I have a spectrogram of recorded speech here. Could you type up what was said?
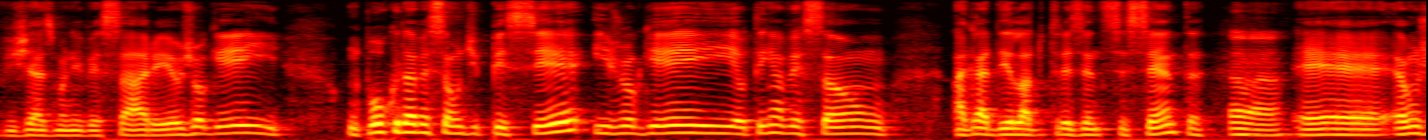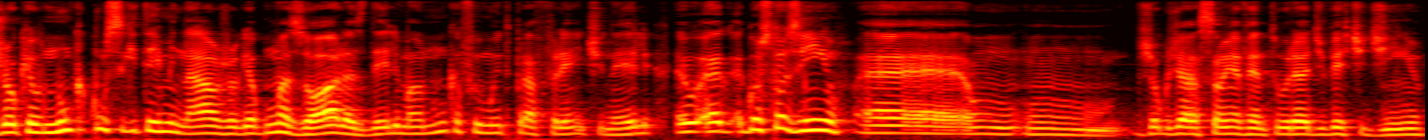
20 aniversário. Eu joguei um pouco da versão de PC e joguei. Eu tenho a versão HD lá do 360. Uhum. É, é um jogo que eu nunca consegui terminar. Eu joguei algumas horas dele, mas nunca fui muito pra frente nele. Eu, é, é, gostosinho. É, é um, um, jogo de ação e aventura divertidinho,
